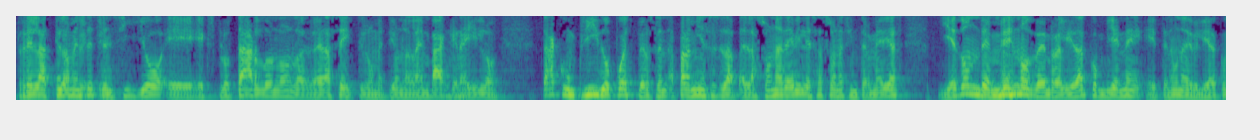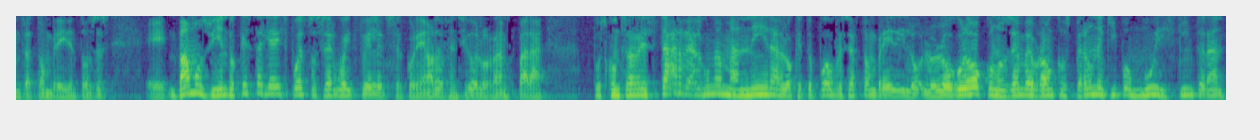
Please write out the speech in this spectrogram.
relativamente sencillo eh, explotarlo, ¿no? Era safety, lo metieron a linebacker, ahí lo... Está cumplido, pues, pero para mí esa es la, zona débil, esas zonas intermedias, y es donde menos en realidad conviene eh, tener una debilidad contra Tom Brady. Entonces, eh, vamos viendo qué estaría dispuesto a hacer Wade Phillips, el coordinador defensivo de los Rams, para pues contrarrestar de alguna manera lo que te puede ofrecer Tom Brady. Lo, lo logró con los Denver Broncos, pero era un equipo muy distinto. Eran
